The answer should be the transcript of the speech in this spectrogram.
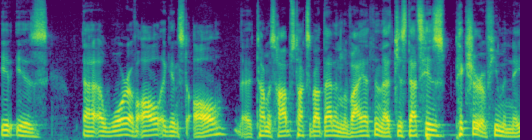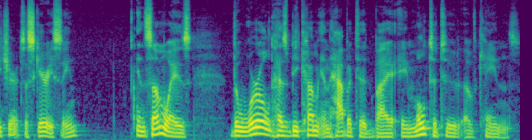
It is uh, a war of all against all. Uh, Thomas Hobbes talks about that in Leviathan. That's just that's his picture of human nature. It's a scary scene. In some ways, the world has become inhabited by a multitude of Cains,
